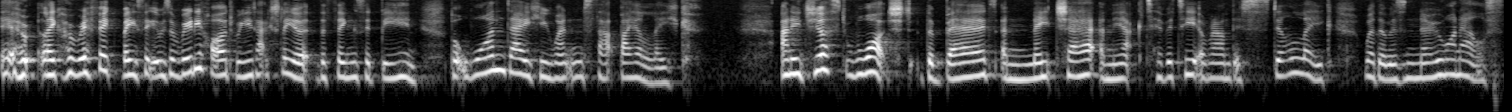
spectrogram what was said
it, like horrific basic it was a really hard read actually uh, the things had been but one day he went and sat by a lake And he just watched the birds and nature and the activity around this still lake where there was no one else.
